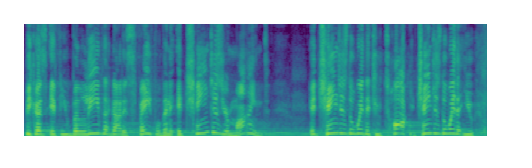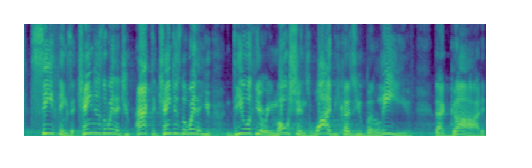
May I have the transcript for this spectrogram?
Because if you believe that God is faithful, then it changes your mind. It changes the way that you talk. It changes the way that you see things. It changes the way that you act. It changes the way that you deal with your emotions. Why? Because you believe that God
